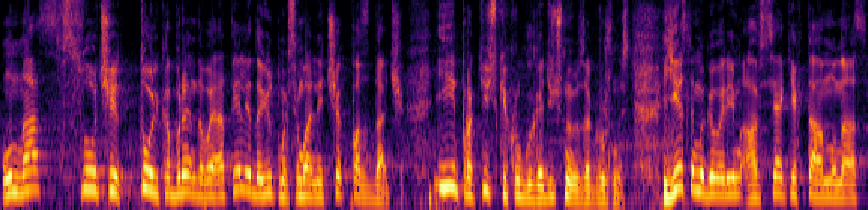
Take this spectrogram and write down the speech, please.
у нас в Сочи только брендовые отели дают максимальный чек по сдаче и практически круглогодичную загруженность. Если мы говорим о всяких там у нас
